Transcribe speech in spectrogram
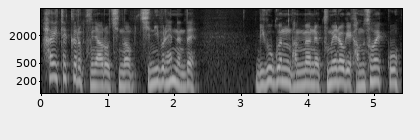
하이테크를 분야로 진업, 진입을 했는데 미국은 반면에 구매력이 감소했고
